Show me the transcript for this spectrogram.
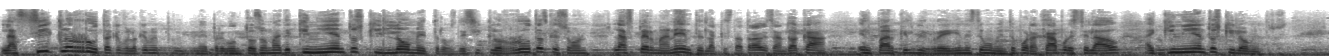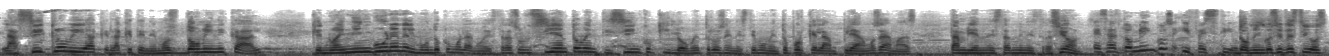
La ciclorruta, que fue lo que me, preguntó, son más de 500 kilómetros de ciclorrutas que son las permanentes, la que está atravesando acá el Parque El Virrey en este momento por acá, por este lado, hay 500 kilómetros. La ciclovía, que es la que tenemos dominical, que no hay ninguna en el mundo como la nuestra, son 125 kilómetros en este momento porque la ampliamos además también en esta administración. Esas domingos y festivos. Domingos y festivos.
